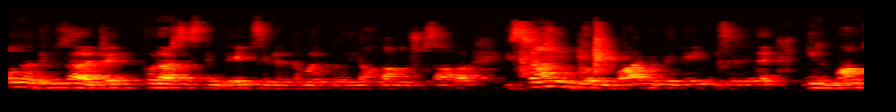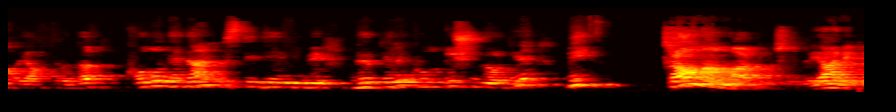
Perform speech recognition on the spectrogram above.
Onları da güzelce kolaj sisteminde elbiseleri, kabarıkları, yandan duşu sağdan isyan ediyorum Barbie bebeğin üzerine bir manto yaptığında kolu neden istediğim gibi büyüklerin kolu düşmüyor diye bir travmam vardı içinde. Yani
